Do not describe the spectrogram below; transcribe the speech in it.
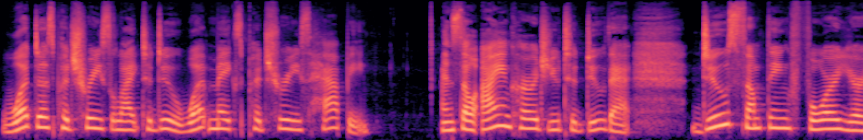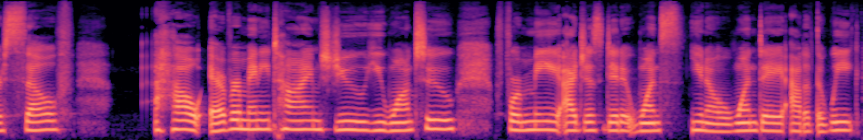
What does Patrice like to do? What makes Patrice happy? And so I encourage you to do that. Do something for yourself however many times you you want to. For me i just did it once you know one day out of the week.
